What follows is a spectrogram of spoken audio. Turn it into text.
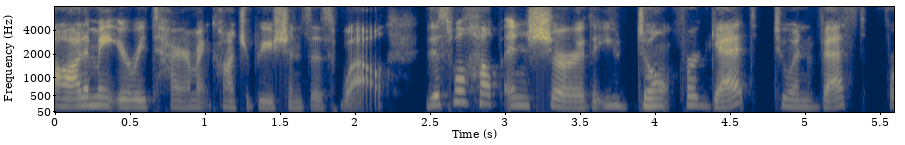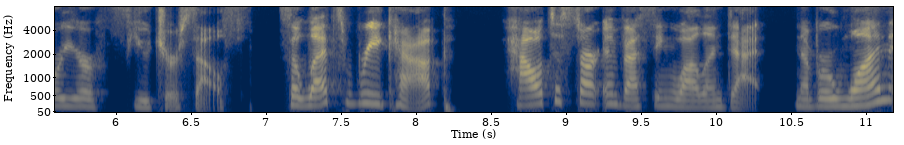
automate your retirement contributions as well. This will help ensure that you don't forget to invest for your future self. So let's recap how to start investing while in debt. Number one,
